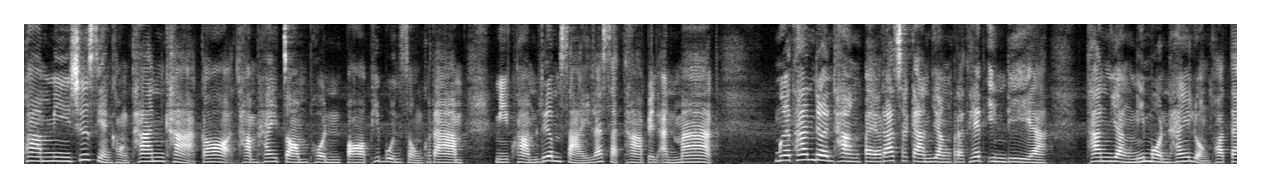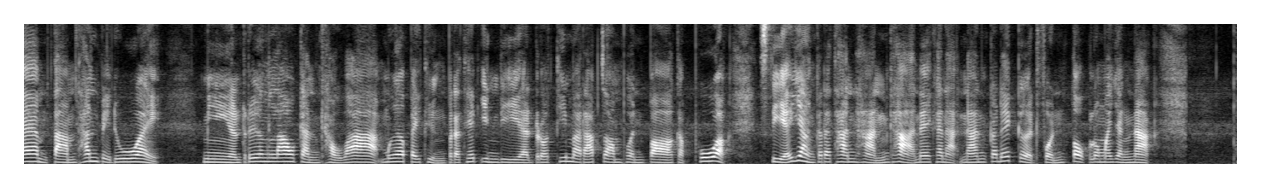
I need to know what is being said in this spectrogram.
ความมีชื่อเสียงของท่านค่ะ ก็ทำให้จอมพลปพิบูลสงคราม มีความเลื่อมใสและศรัทธาเป็นอันมาก เมื่อท่านเดินทางไปราชการยังประเทศอินเดีย ท่านยังนิมนต์ให้หลวงพ่อแต้มตามท่านไปด้วย มีเรื่องเล่ากันค่ะว่าเมื่อไปถึงประเทศอินเดียรถที่มารับจอมพลปอกับพวก เสียอย่างกระทันหันค่ะ ในขณะนั้นก็ได้เกิดฝนตกลงมาอย่างหนักพ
